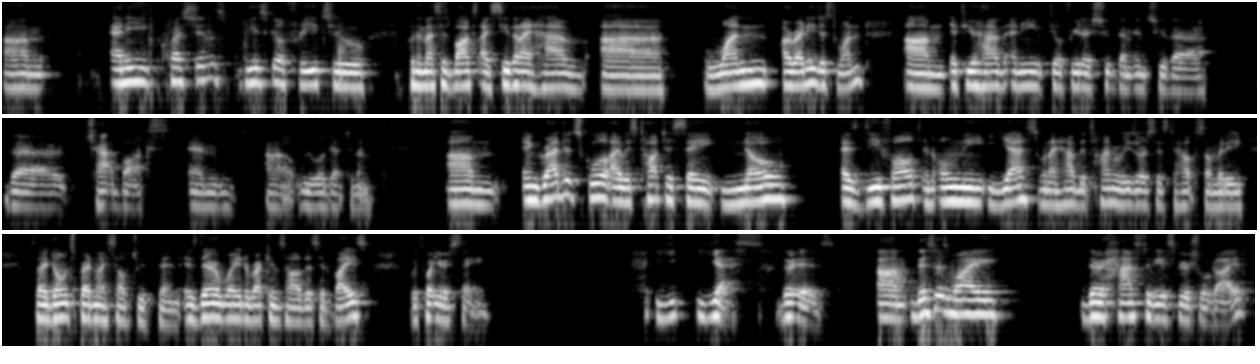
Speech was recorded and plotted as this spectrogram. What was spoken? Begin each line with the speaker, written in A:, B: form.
A: Um, any questions? Please feel free to put in the message box. I see that I have uh, one already, just one. Um, if you have any, feel free to shoot them into the the chat box, and uh, we will get to them. Um, in graduate school, I was taught to say no as default and only yes when I have the time or resources to help somebody so I don't spread myself too thin. Is there a way to reconcile this advice with what you're saying? Y- yes, there is. Um, this is why there has to be a spiritual guide,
